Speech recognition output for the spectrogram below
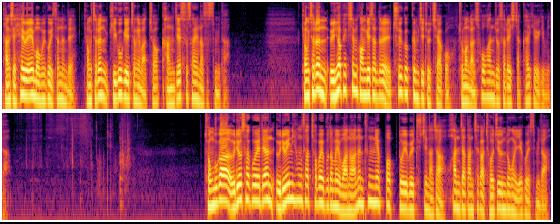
당시 해외에 머물고 있었는데 경찰은 귀국 일정에 맞춰 강제 수사에 나섰습니다. 경찰은 의협 핵심 관계자들을 출국 금지 조치하고 조만간 소환 조사를 시작할 계획입니다. 정부가 의료사고에 대한 의료인 형사처벌 부담을 완화하는 특례법 도입을 추진하자 환자 단체가 저지운동을 예고했습니다.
